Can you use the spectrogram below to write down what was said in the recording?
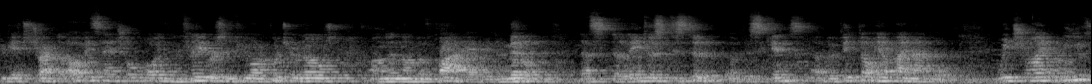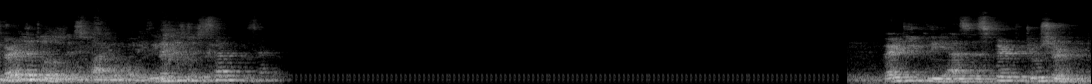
You get extract all essential oils and flavors. If you want to put your nose on the number five in the middle, that's the latest distill of the skins of a Victoria pineapple. We tried, we use very little of this, by the way. We use just 7%. Very deeply as a spirit producer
